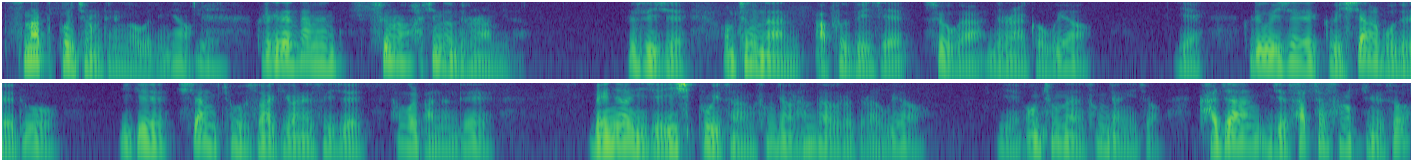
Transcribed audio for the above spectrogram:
스마트폰처럼 되는 거거든요. 예. 그렇게 된다면 수요는 훨씬 더 늘어납니다. 그래서 이제 엄청난 앞으로도 이제 수요가 늘어날 거고요. 예. 그리고 이제 그 시장을 보더라도 이게 시장 조사 기관에서 이제 한 걸 봤는데 매년 이제 20% 이상 성장을 한다 그러더라고요. 예, 엄청난 성장이죠. 가장 이제 4차 산업 중에서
